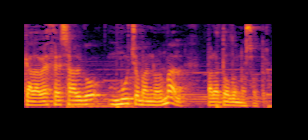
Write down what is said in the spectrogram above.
cada vez es algo mucho más normal para todos nosotros.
